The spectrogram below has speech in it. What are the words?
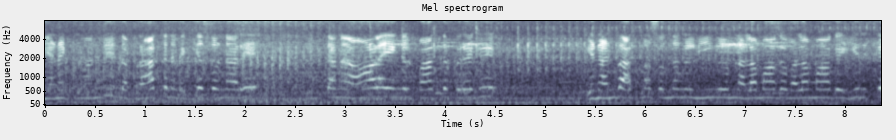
எனக்கு வந்து இந்த பிரார்த்தனை வைக்க சொன்னார். இத்தனை ஆலயங்கள் பார்த்த பிறகு என் அன்பு ஆத்மா சொந்தங்கள் நீங்களும் நலமாக வளமாக இருக்க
